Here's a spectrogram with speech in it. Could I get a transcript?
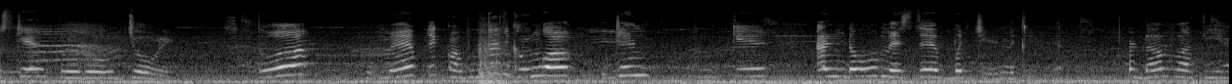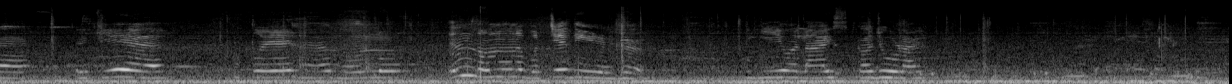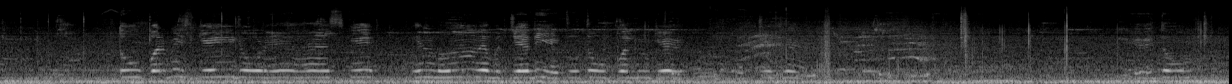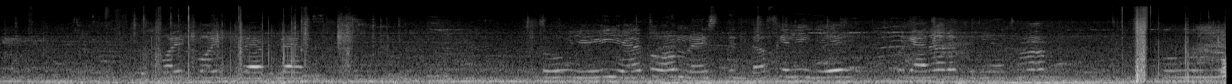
उसके दो दो जोड़े। तो मैं अपने कबूतर दिखाऊँगा जिन के अंडों में से बच्चे निकले हैं। डब आती है है तो ये है दोनों इन दोनों ने बच्चे दिए हैं। ये वाला इसका जोड़ा है। यदि हेतु तो, तो ऊपर के बच्चे थे। ये तो वाइट वाइट ब्लैक ब्लैक तो यही है तो हम नए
